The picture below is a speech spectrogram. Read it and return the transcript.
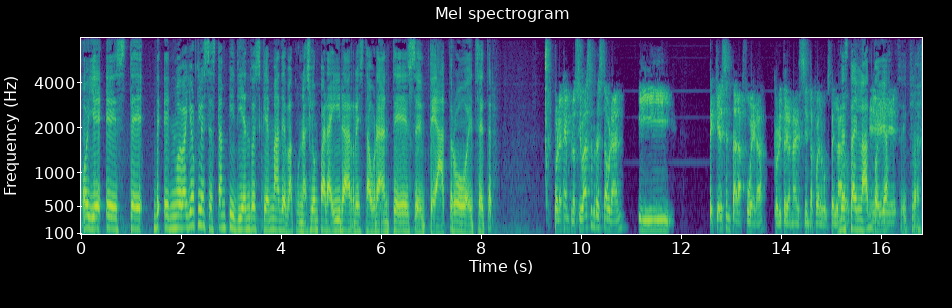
Oye, este, en Nueva York les están pidiendo esquema de vacunación para ir a restaurantes, eh, teatro, etcétera. Por ejemplo, si vas a un restaurante y te quieres sentar afuera, que ahorita ya nadie se sienta afuera porque está helado. Está helado ya, eh, sí, claro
